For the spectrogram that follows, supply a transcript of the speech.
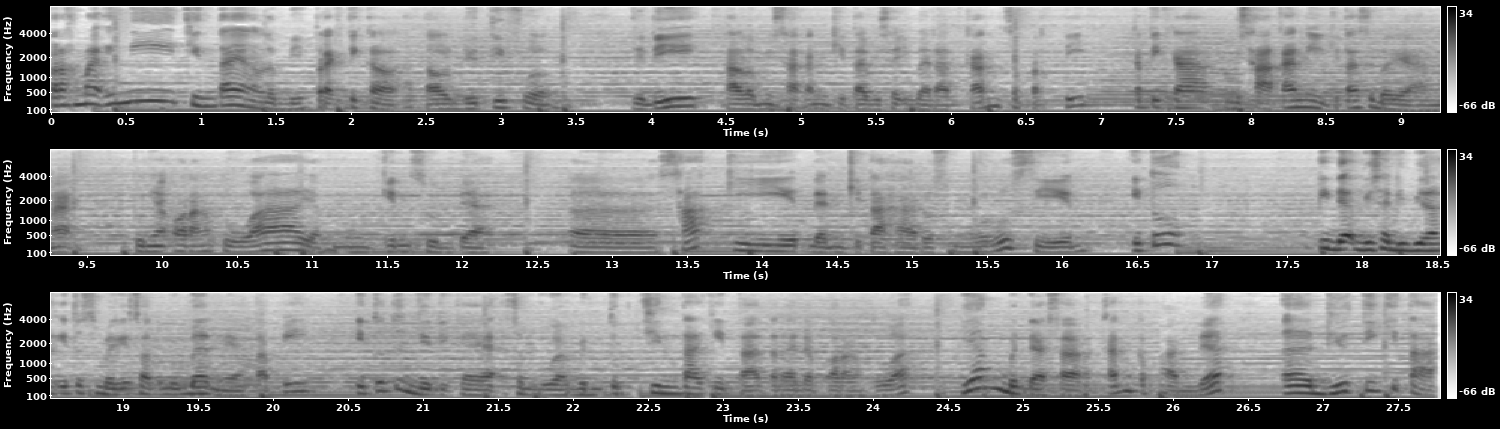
Pragma ini cinta yang lebih praktikal atau dutiful. Jadi, kalau misalkan kita bisa ibaratkan seperti ketika misalkan nih kita sebagai anak punya orang tua yang mungkin sudah eh, sakit dan kita harus ngurusin, itu tidak bisa dibilang itu sebagai suatu beban ya, tapi itu tuh jadi kayak sebuah bentuk cinta kita terhadap orang tua yang berdasarkan kepada eh, duty kita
